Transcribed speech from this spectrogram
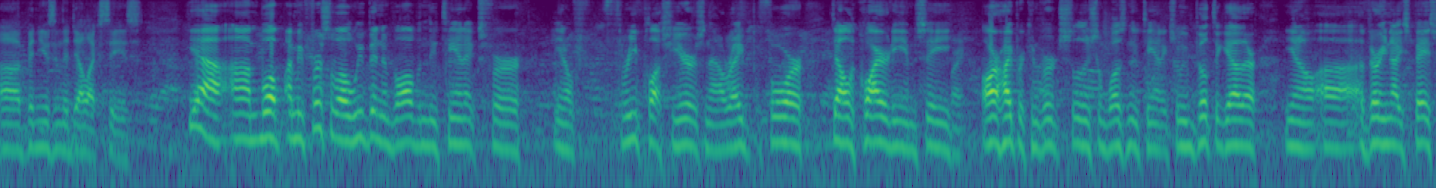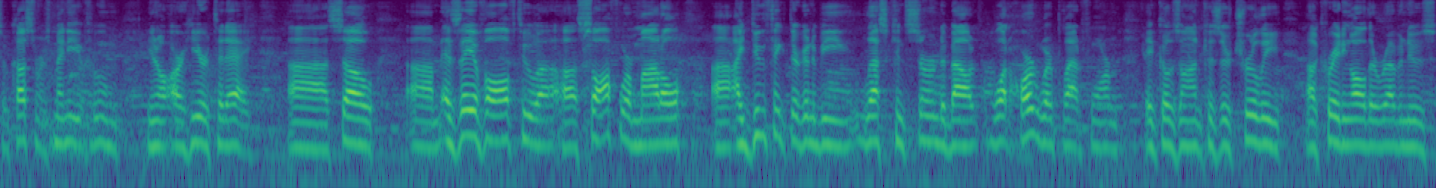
uh, been using the Dell XCs? Yeah, um, well, I mean, first of all, we've been involved in Nutanix for you know, three plus years now, right? Before Dell acquired EMC, right. our hyper-converged solution was Nutanix. We built together, you know, uh, a very nice base of customers, many of whom, you know, are here today. Uh, so um, as they evolve to a, a software model, uh, I do think they're going to be less concerned about what hardware platform it goes on because they're truly uh, creating all their revenues,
